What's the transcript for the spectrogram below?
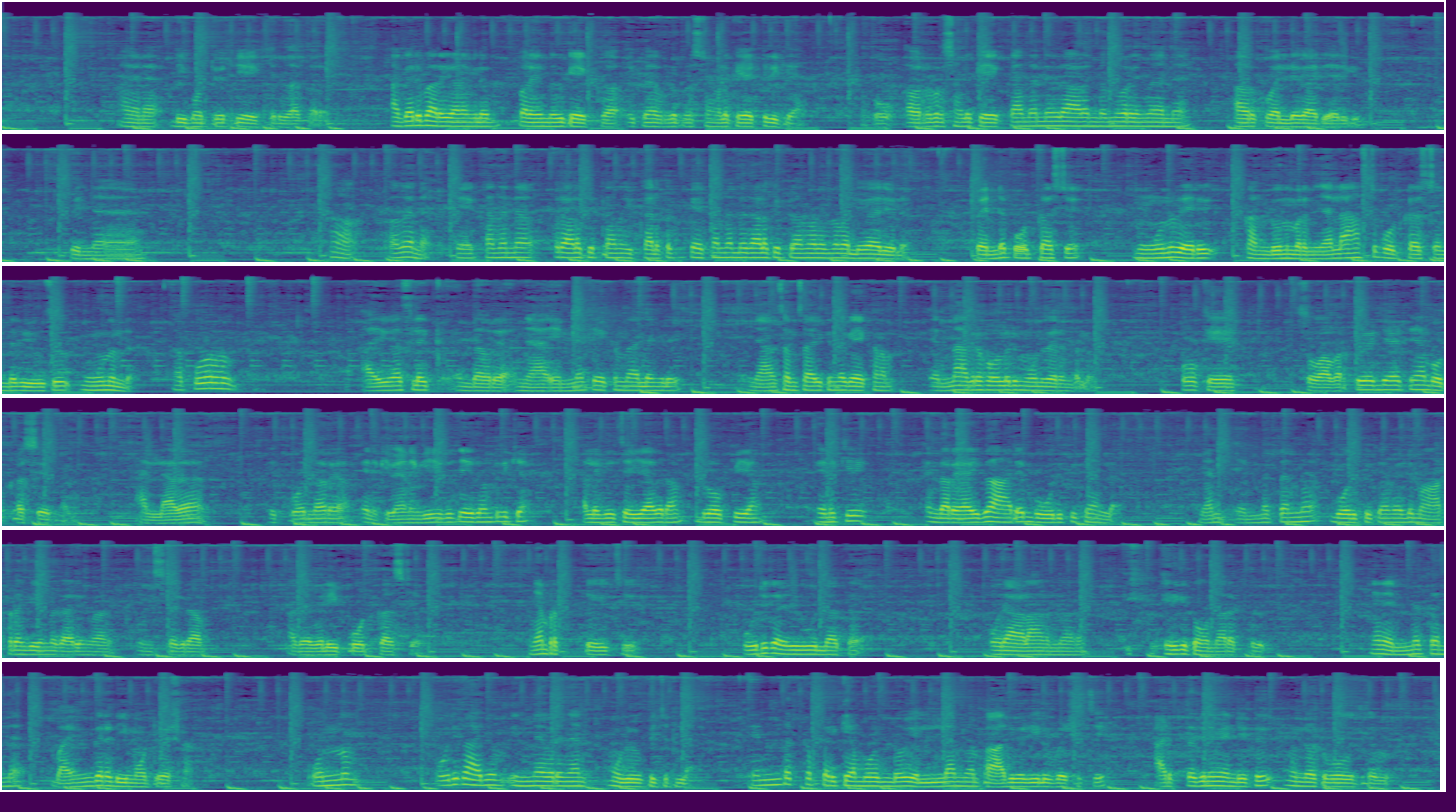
അങ്ങനെ ഡിമോട്ടിവേറ്റ് ചെയ്യിക്കരുത് ആൾക്കാരെ. ആൾക്കാർ പറയുകയാണെങ്കിലും പറയുന്നത് കേൾക്കുക. ഇപ്പോൾ അവരുടെ പ്രശ്നങ്ങൾ കേട്ടിരിക്കുക. അപ്പോൾ അവരുടെ പ്രശ്നങ്ങൾ കേൾക്കാൻ തന്നെ ഒരാളുണ്ടെന്ന് പറയുന്നത് തന്നെ അവർക്ക് വലിയ കാര്യമായിരിക്കും. പിന്നെ ആ അത് തന്നെ. കേൾക്കാൻ തന്നെ ഒരാളെ കിട്ടുക ഇക്കാലത്തൊക്കെ കേൾക്കാൻ തന്നെ ഒരാളെ കിട്ടുക എന്ന് പറയുന്നത് വലിയ കാര്യമല്ലേ. അപ്പോൾ എന്റെ പോഡ്കാസ്റ്റ് മൂന്ന് പേര് കണ്ടു എന്ന് പറഞ്ഞു. ഞാൻ ലാസ്റ്റ് പോഡ്കാസ്റ്റ് എന്റെ വ്യൂസ് മൂന്നുണ്ട്. അപ്പോൾ ഐ വാസ് ലൈക്ക് എന്താ പറയുക ഞാൻ എന്നെ കേൾക്കുന്ന അല്ലെങ്കിൽ ഞാൻ സംസാരിക്കുന്ന കേൾക്കണം. എന്ന ആഗ്രഹമുള്ളൊരു മൂന്ന് പേരുണ്ടല്ലോ. ഓക്കെ. സോ അവർക്ക് വേണ്ടിയായിട്ട് ഞാൻ പോഡ്കാസ്റ്റ് ചെയ്യുന്നത്. അല്ലാതെ ഇപ്പോൾ എന്താ പറയുക എനിക്ക് വേണമെങ്കിൽ ഇത് ചെയ്തുകൊണ്ടിരിക്കാം. അല്ലെങ്കിൽ ചെയ്യാതിടാം ഡ്രോപ്പ് ചെയ്യാം. എനിക്ക് എന്താ പറയുക ഇത് ആരെയും ബോധിപ്പിക്കാനില്ല. ഞാൻ എന്നെ തന്നെ ബോധിപ്പിക്കാൻ വേണ്ടി മാത്രം ചെയ്യുന്ന കാര്യങ്ങളാണ് ഇൻസ്റ്റഗ്രാം അതേപോലെ ഈ പോഡ്കാസ്റ്റ് ഞാൻ പ്രത്യേകിച്ച് ഒരു കഴിവുമില്ലാത്ത ഒരാളാണെന്നാണ് എനിക്ക് തോന്നാറ് എപ്പോഴും. ഞാൻ എന്നെ തന്നെ ഭയങ്കര ഡീമോട്ടിവേഷനാണ് ഒന്നും ഒരു കാര്യം ഇന്നേ വരെ ഞാൻ മുഴുവിപ്പിച്ചിട്ടില്ല. എന്തൊക്കെ പഠിക്കാൻ പോകുന്നുണ്ടോ എല്ലാം ഞാൻ പാതി വഴിയിൽ ഉപേക്ഷിച്ച് അടുത്തതിന് വേണ്ടിയിട്ട് മുന്നോട്ട് പോകുന്നുള്ളൂ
